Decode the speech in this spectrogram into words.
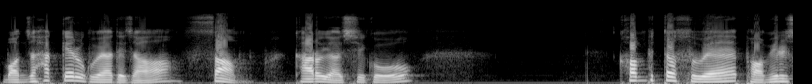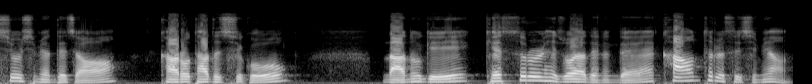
먼저 합계를 구해야 되죠. sum 가로 여시고 컴퓨터 수의 범위를 씌우시면 되죠. 가로 닫으시고 나누기 개수를 해줘야 되는데 count를 쓰시면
